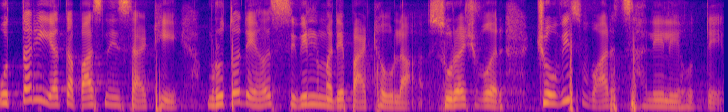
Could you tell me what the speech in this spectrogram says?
उत्तरीय तपासणीसाठी मृतदेह सिव्हिलमध्ये पाठवला. सूरजवर चोवीस वार झालेले होते.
